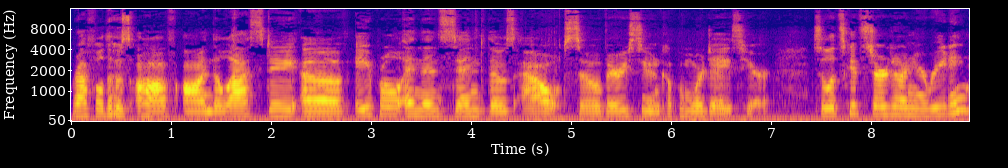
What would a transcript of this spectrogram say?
raffle those off on the last day of April and then send those out. So very soon, a couple more days here. So let's get started on your reading.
